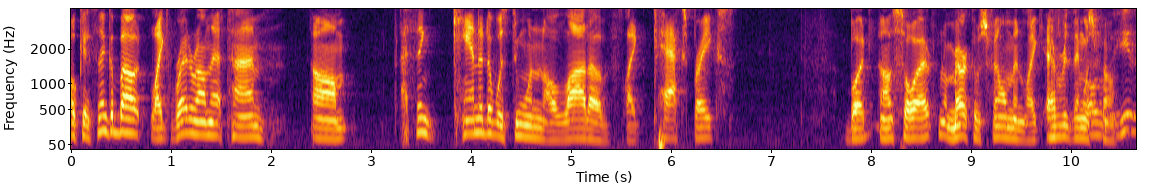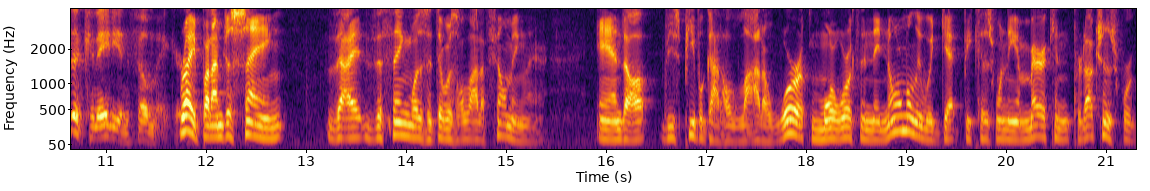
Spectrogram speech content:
Okay, think about like right around that time. Um, I think Canada was doing a lot of like tax breaks. But uh, so America was filming, like everything was Oh, filmed. he's a Canadian filmmaker. Right, but I'm just saying that the thing was that there was a lot of filming there. And uh, these people got a lot of work, more work than they normally would get, because when the American productions were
